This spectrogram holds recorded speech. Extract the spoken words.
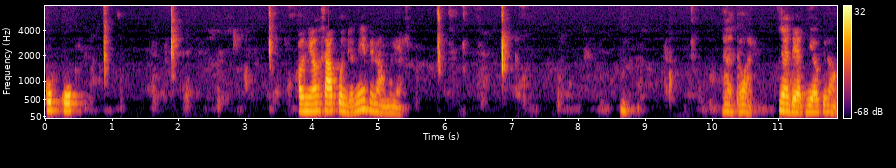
กรุบกรุบข้าเนี้ยซาปุ่นเดี๋ยวนี้พี่น้องมาเนี่ยเนื้อทอด เนื้อแดดเดียวพี่น้อง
